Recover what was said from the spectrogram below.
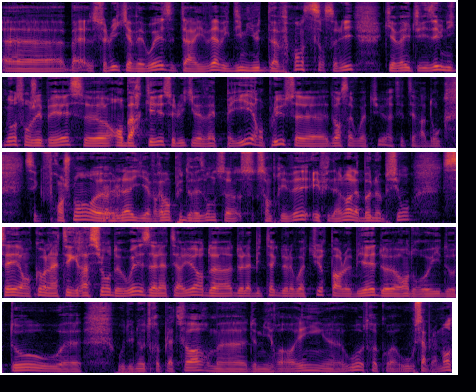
euh, bah, celui qui avait Waze était arrivé avec 10 minutes d'avance sur celui qui avait utilisé uniquement son GPS euh, embarqué, celui qu'il avait payé en plus euh, dans sa voiture, etc. Donc c'est que franchement, là, il y a vraiment plus de raison de s'en priver. Et finalement, la bonne option, c'est encore l'intégration de Waze à l'intérieur de, l'habitacle de la voiture par le biais de Android Auto ou, ou d'une autre plateforme de mirroring ou autre quoi. Ou simplement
